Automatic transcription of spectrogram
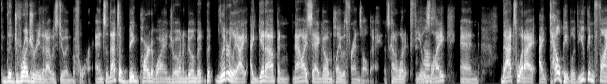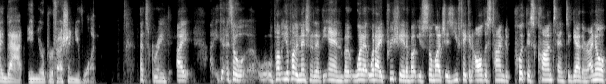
the drudgery that I was doing before. And so that's a big part of why I enjoy what I'm doing. But but literally I, I get up and now I say I go and play with friends all day. That's kind of what it feels awesome. like. And that's what I, I tell people. If you can find that in your profession, you've won. That's great. I so uh, we'll probably you'll probably mention it at the end but what I, what I appreciate about you so much is you've taken all this time to put this content together. I know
